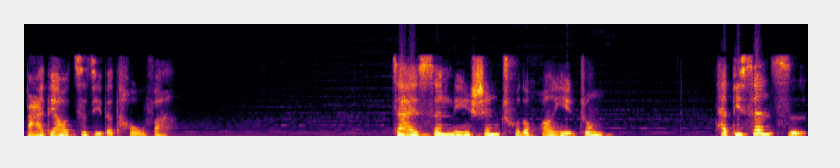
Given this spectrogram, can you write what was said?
拔掉自己的头发。在森林深处的荒野中，他第三次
